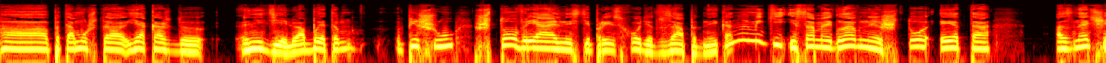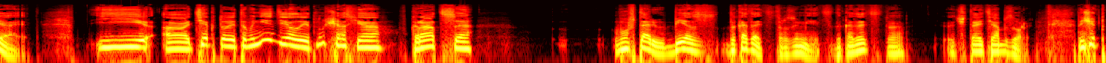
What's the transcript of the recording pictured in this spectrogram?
а, потому что я каждую неделю об этом пишу, что в реальности происходит в западной экономике, и самое главное, что это означает. И а, те, кто этого не делает, ну, сейчас я вкратце повторю, без доказательств, разумеется, доказательства читайте обзоры. Значит,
